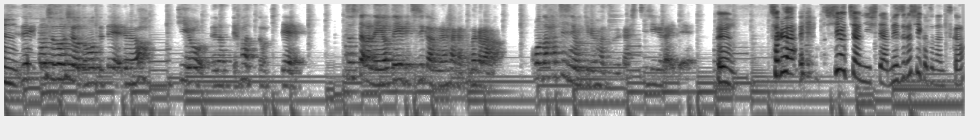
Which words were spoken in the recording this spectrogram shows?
うん。でどうしようどうしようと思っててであ起きようってなってパッと起きてそしたらね予定より1時間ぐらい早かっただから今度は8時に起きるはずが7時ぐらいでうん。それはえしおちゃんにしては珍しいことなんですか？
